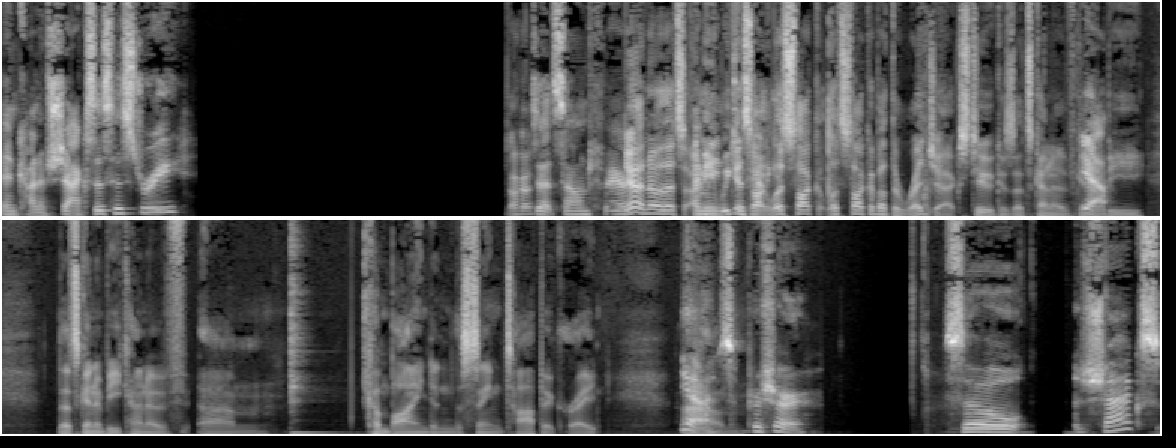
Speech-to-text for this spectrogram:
and kind of Shaxx's history Okay. Does that sound fair? Yeah, no, that's. I, I mean, mean, we can talk. Let's talk. Let's talk about the Red Jacks too, because that's kind of going to yeah. be. That's going to be kind of um, combined in the same topic, right? Yeah, um, for sure. So, Shaxx,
